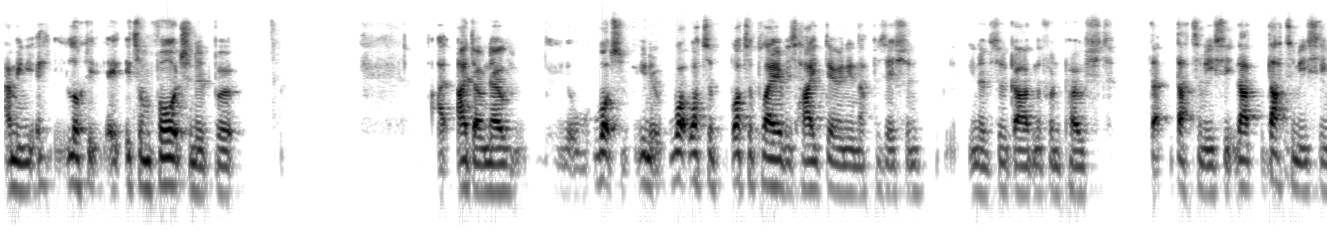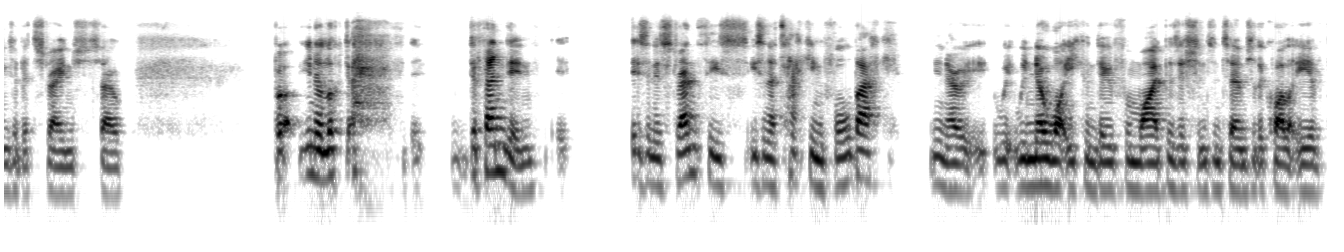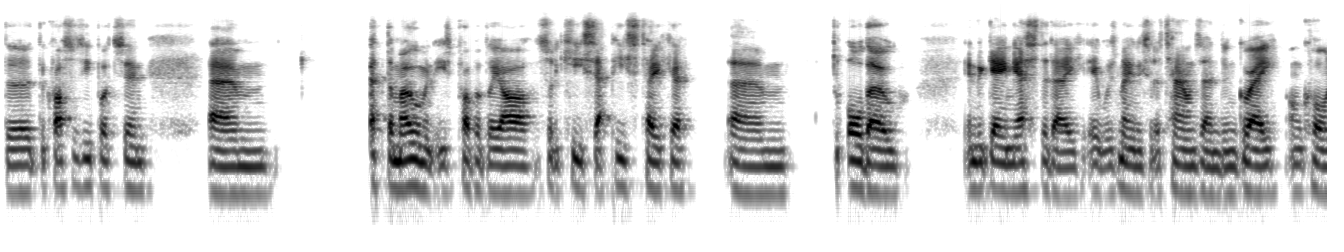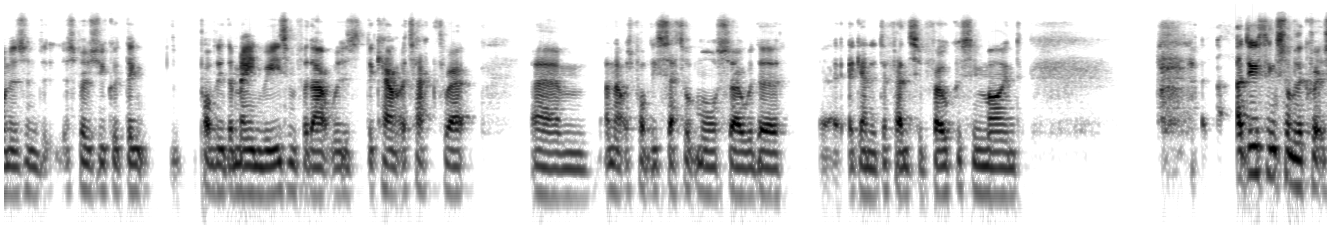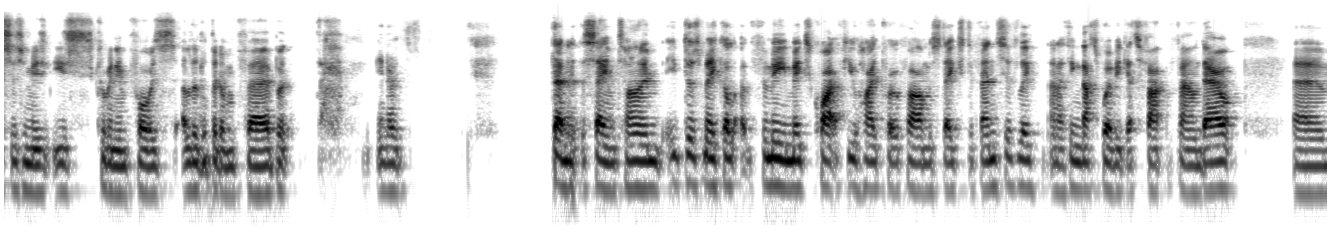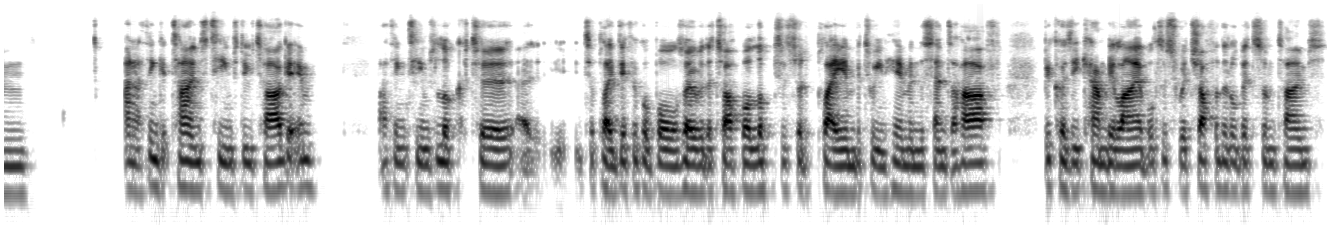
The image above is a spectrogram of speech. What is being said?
I mean, look, it, it's unfortunate, but I, I don't know what's you know what what's a what's a player of his height doing in that position. You know, sort of guarding the front post. That that to me that that to me seems a bit strange. So but you know, look, defending isn't his strength. He's he's an attacking fullback. You know, we, we know what he can do from wide positions in terms of the quality of the the crosses he puts in. Um, at the moment, he's probably our sort of key set piece taker. Um, although in the game yesterday, it was mainly sort of Townsend and Gray on corners, and I suppose you could think probably the main reason for that was the counter attack threat um, and that was probably set up more so with a again a defensive focus in mind. I do think some of the criticism he's, coming in for is a little bit unfair, but you know, then at the same time, it does make a for me makes quite a few high profile mistakes defensively, and I think that's where he gets found out. Um, and I think at times teams do target him. I think teams look to uh, to play difficult balls over the top or look to sort of play in between him and the centre half because he can be liable to switch off a little bit sometimes.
